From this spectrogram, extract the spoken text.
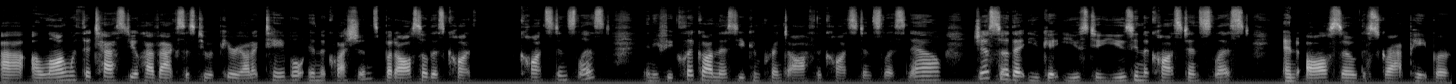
Uh, along with the test, you'll have access to a periodic table in the questions, but also this con constants list. And if you click on this, you can print off the constants list now, just so that you get used to using the constants list and also the scrap paper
